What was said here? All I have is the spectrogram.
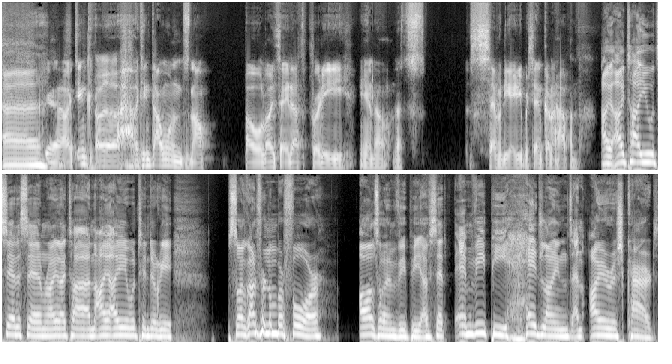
Uh, Yeah, I think uh, I think that one's not bold. I'd say that's pretty. You know, that's 70 80 percent going to happen. I, I thought you would say the same, right? I thought, and I, I would tend to agree. So I've gone for number four, also MVP. I've said MVP headlines an Irish card.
